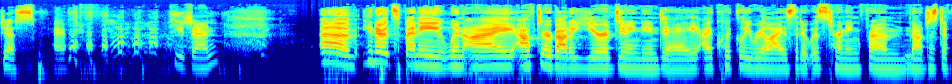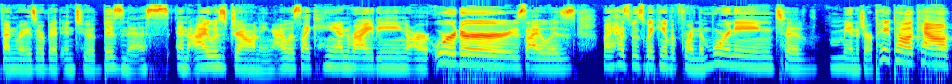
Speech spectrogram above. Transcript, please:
Jess. Okay. Thank you, Jen. Um, you know, it's funny when I, after about a year of doing Noonday, I quickly realized that it was turning from not just a fundraiser, but into a business. And I was drowning. I was like handwriting our orders. I was, my husband's waking up at four in the morning to manage our PayPal account.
